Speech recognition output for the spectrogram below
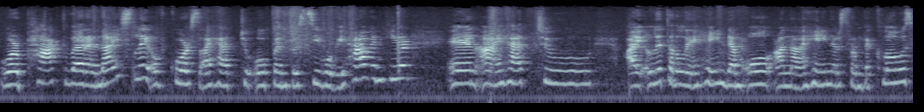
were packed very nicely. Of course I had to open to see what we have in here. And I had to I literally hang them all on uh, hangers from the clothes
